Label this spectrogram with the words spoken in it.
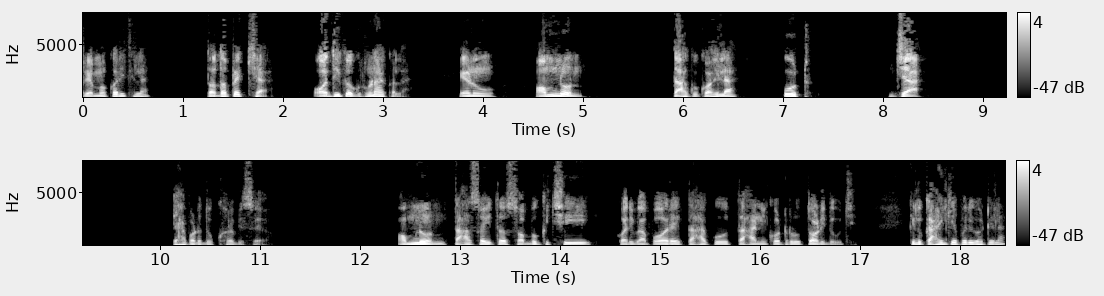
ପ୍ରେମ କରିଥିଲା ତଦପେକ୍ଷା ଅଧିକ ଘୃଣା କଲା। ଏଣୁ ଅମ୍ନୋନ୍ ତାହାକୁ କହିଲା ଉଠ ଯା ଏହା ବଡ଼ ଦୁଃଖର ବିଷୟ। ଅମ୍ନୋନ୍ ତାହା ସହିତ ସବୁକିଛି କରିବା ପରେ ତାହାକୁ ତାହା ନିକଟରୁ ତଡ଼ି ଦେଉଛି। କିନ୍ତୁ କାହିଁକି ଏପରି ଘଟିଲା?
